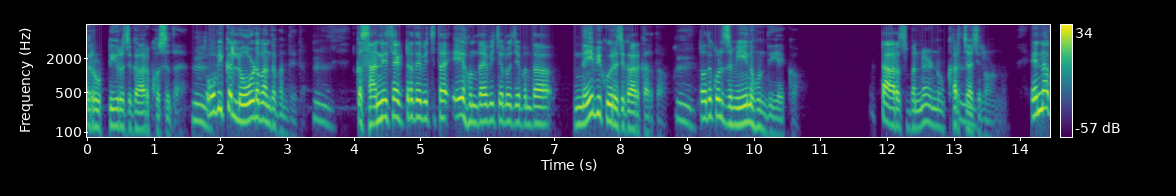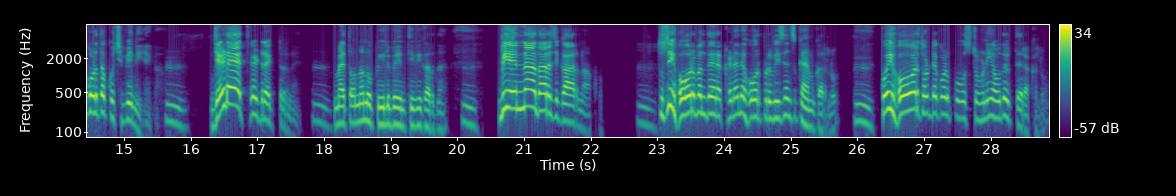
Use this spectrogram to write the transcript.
ਰੋਟੀ ਰੁਜ਼ਗਾਰ ਖੁੱਸਦਾ ਹੈ, ਉਹ ਵੀ ਇੱਕ ਲੋੜਵੰਦ ਬੰਦੇ ਦਾ। ਹੂੰ। ਕਿਸਾਨੀ ਸੈਕਟਰ ਦੇ ਵਿੱਚ ਤਾਂ ਇਹ ਹੁੰਦਾ ਵੀ ਚਲੋ ਜੇ ਬੰਦਾ ਨਹੀਂ ਵੀ ਕੋਈ ਰੁਜ਼ਗਾਰ ਕਰਦਾ ਹੂੰ। ਤਾਂ ਉਹਦੇ ਕੋਲ ਜ਼ਮੀਨ ਹੁੰਦੀ ਹੈ ਇੱਕ। ਟਾਰਸ ਬੰਨਣ ਨੂੰ ਖਰਚਾ ਹੂੰ। ਚਲਾਉਣ ਨੂੰ। ਇਹਨਾਂ ਕੋਲ ਤਾਂ ਕੁਝ ਵੀ ਨਹੀਂ ਹੈਗਾ। ਹੂੰ। ਜਿਹੜੇ ਇੱਥੇ ਡਾਇਰੈਕਟਰ ਨੇ ਹੂੰ। ਮੈਂ ਤਾਂ ਉਹਨਾਂ ਨੂੰ ਅਪੀਲ ਬੇਨਤੀ ਵੀ ਕਰਦਾ ਹੂੰ। ਵੀ ਇਹਨਾਂ ਦਾ ਰੁਜ਼ਗਾਰ ਨਾ ਖੋ। ਤੁਸੀਂ ਹੋਰ ਬੰਦੇ ਰੱਖਣੇ ਨੇ ਹੋਰ ਪ੍ਰੋਵੀਜ਼ਨਸ ਕਾਇਮ ਕਰ ਲਓ। ਕੋਈ ਹੋਰ ਤੁਹਾਡੇ ਕੋਲ ਪੋਸਟ ਹੋਣੀ ਆ ਉਹਦੇ ਉੱਤੇ ਰੱਖ ਲਓ।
